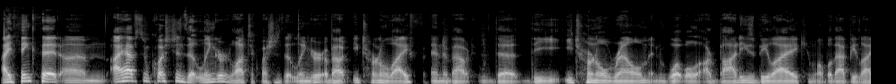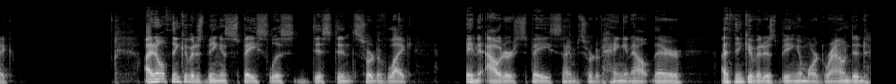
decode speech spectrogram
I think that um, I have some questions that linger, lots of questions that linger about eternal life and about the the eternal realm and what will our bodies be like and what will that be like. I don't think of it as being a spaceless, distant sort of like in outer space. I'm sort of hanging out there. I think of it as being a more grounded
